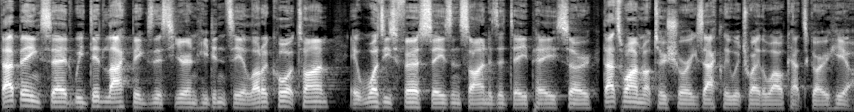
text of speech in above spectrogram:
That being said, we did lack bigs this year and he didn't see a lot of court time. It was his first season signed as a DP, so that's why I'm not too sure exactly which way the Wildcats go here.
